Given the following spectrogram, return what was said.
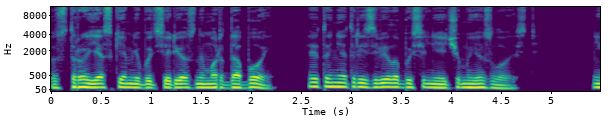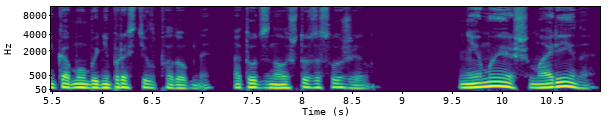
Устрой я с кем-нибудь серьезный мордобой, это не отрезвило бы сильнее, чем ее злость. Никому бы не простил подобное, а тут знал, что заслужил. Не мышь, Марина.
